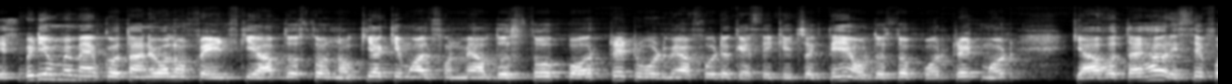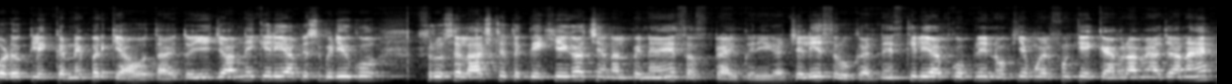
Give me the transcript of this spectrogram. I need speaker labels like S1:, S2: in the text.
S1: इस वीडियो में मैं आपको बताने वाला हूँ फ्रेंड्स कि आप दोस्तों नोकिया के मोबाइल फ़ोन में आप दोस्तों पोर्ट्रेट मोड में आप फ़ोटो कैसे खींच सकते हैं और दोस्तों पोर्ट्रेट मोड क्या होता है और इससे फ़ोटो क्लिक करने पर क्या होता है। तो ये जानने के लिए आप इस वीडियो को शुरू से लास्ट तक देखिएगा, चैनल पर नए सब्सक्राइब करिएगा। चलिए शुरू करते हैं। इसके लिए आपको अपने नोकिया मोबाइल फ़ोन के कैमरा में आ जाना है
